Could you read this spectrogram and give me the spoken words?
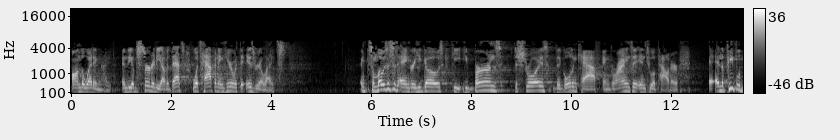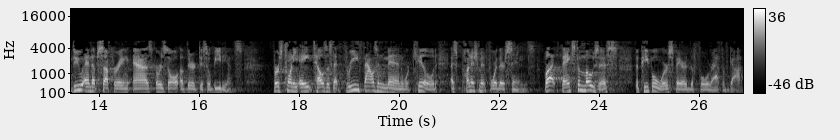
on the wedding night and the absurdity of it. That's what's happening here with the Israelites. And so Moses is angry. He goes, he, he burns, destroys the golden calf and grinds it into a powder. And the people do end up suffering as a result of their disobedience. Verse 28 tells us that 3,000 men were killed as punishment for their sins. But thanks to Moses, the people were spared the full wrath of God.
